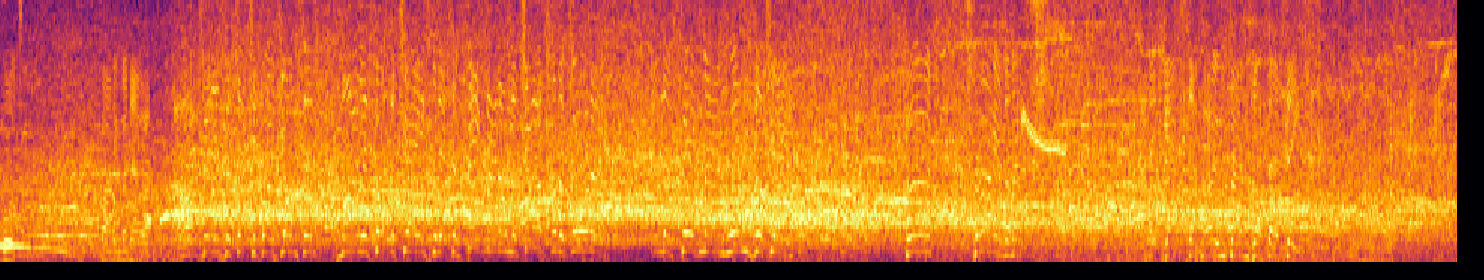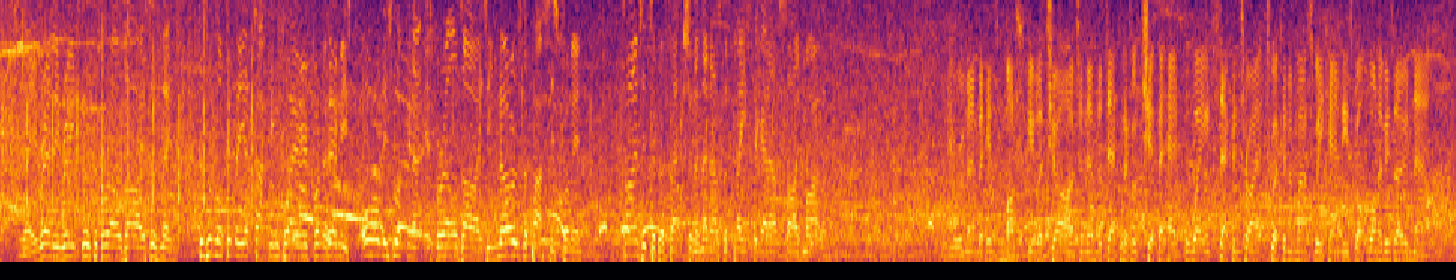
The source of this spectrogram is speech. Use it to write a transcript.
Wood finding Manoa. Oh, it's been intercepted by Johnson. Myler's got the chase, but it's a big man on the charge for the corner. And the big man wins the chase. First try of the match. And it gets the home fans off their seats. Yeah, he really reads Luther Burrell's eyes, doesn't he? Doesn't look at the attacking player in front of him. He's all he's looking at is Burrell's eyes. He knows the pass is coming, times it to perfection, and then has the pace to get outside Myler. You remember his muscular charge and then the deft little chip ahead for Wade's second try at Twickenham last weekend. He's got one of his own now.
